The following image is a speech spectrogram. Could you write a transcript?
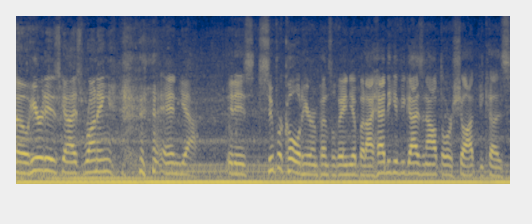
So here it is, guys, running. and yeah, it is super cold here in Pennsylvania, but I had to give you guys an outdoor shot because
